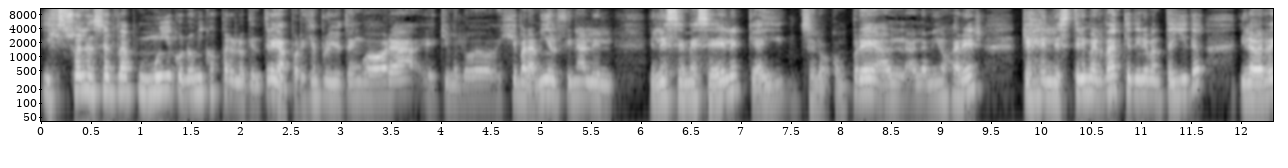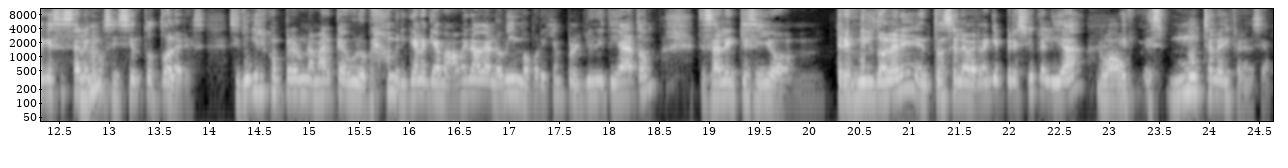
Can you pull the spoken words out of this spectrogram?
y suelen ser DAC muy económicos para lo que entregan. Por ejemplo, yo tengo ahora, eh, que me lo dejé para mí al final, el, el SMSL, que ahí se lo compré al, al amigo Jaresh, que es el streamer DAC que tiene pantallita, y la verdad que ese sale como 600 dólares. Si tú quieres comprar una marca europea o americana que más o menos haga lo mismo, por ejemplo el Unity Atom, te salen, qué sé yo, 3 mil dólares, entonces la verdad que precio-calidad es, mucha la diferencia.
